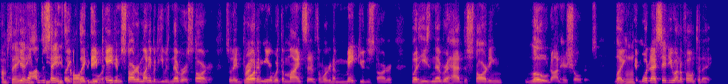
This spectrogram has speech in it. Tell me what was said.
I'm saying Yeah, that no, I'm just he- saying, like, like they more. paid him starter money, but he was never a starter. So they brought him here with the mindset of we're going to make you the starter, but he's never had the starting load on his shoulders. Like, Mhm. what did I say to you on the phone today?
